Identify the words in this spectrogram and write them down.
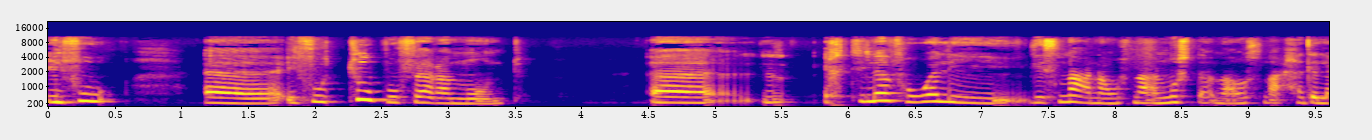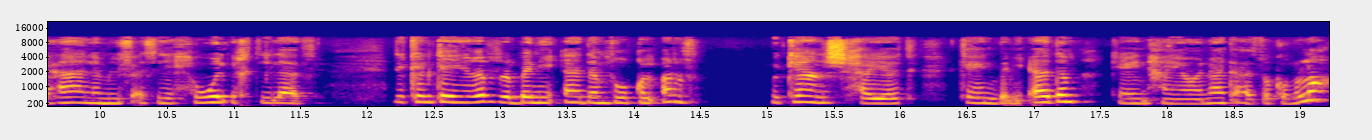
الفو آه il faut tout pour faire un monde. آه الاختلاف هو اللي صنعنا وصنع المجتمع وصنع هذا العالم الفسيح هو الاختلاف. اللي كان كاين غير بني آدم فوق الأرض ما كانش حياة. كاين بني آدم كاين حيوانات أعزكم الله.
